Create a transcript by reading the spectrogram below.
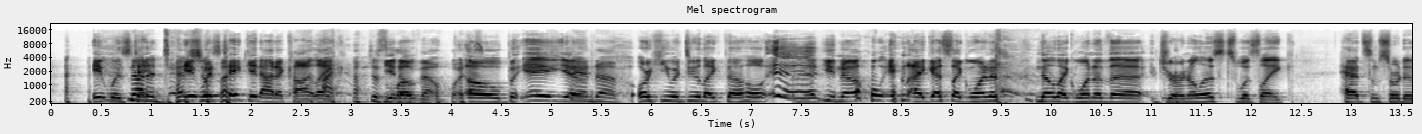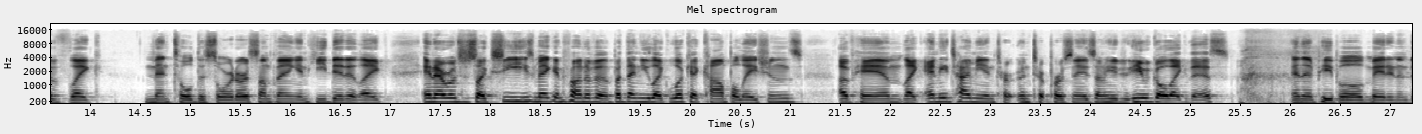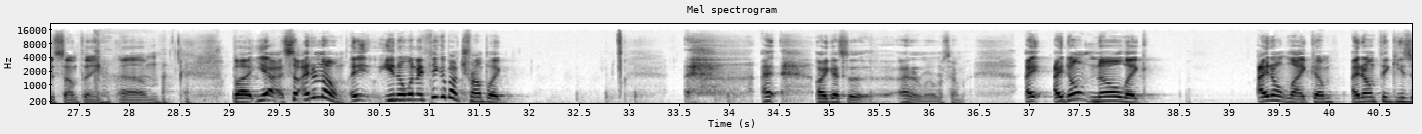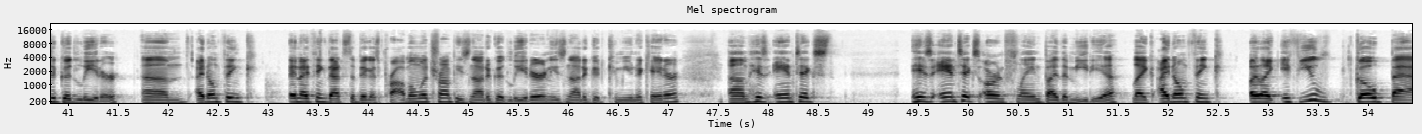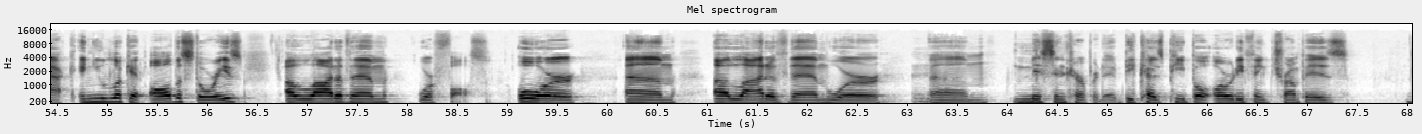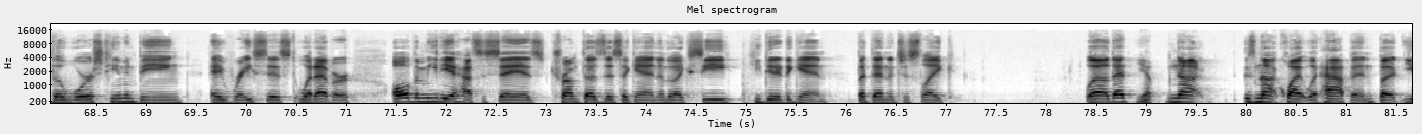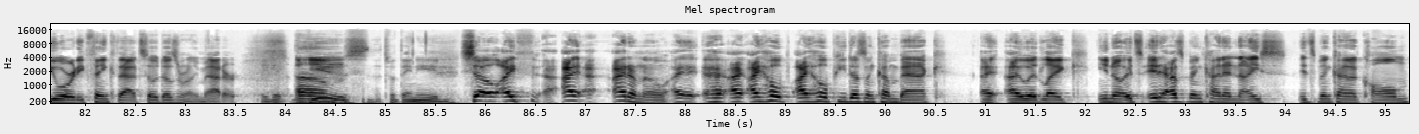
it was Not ta- it was taken out of con like I just you love know, that one. oh but yeah yeah Stand up. or he would do like the whole eh, you know and i guess like one of no like one of the journalists was like had some sort of like mental disorder or something and he did it like and everyone's just like see he's making fun of him but then you like look at compilations of him like anytime he inter- impersonated something he, he would go like this and then people made it into something um but yeah so i don't know It- you know when i think about trump like I, I guess uh, I don't remember what I'm talking about. I, I don't know. Like, I don't like him. I don't think he's a good leader. Um, I don't think, and I think that's the biggest problem with Trump. He's not a good leader, and he's not a good communicator. Um, his antics, his antics are inflamed by the media. Like, I don't think, uh, like, if you go back and you look at all the stories, a lot of them were false, or um, a lot of them were um, misinterpreted because people already think Trump is the worst human being, a racist, whatever. All the media has to say is Trump does this again, and they're like, "See, he did it again." But then it's just like, well, that Yep. not is not quite what happened, but you already think that, so it doesn't really matter. They get the Um, views. That's what they need. So I, th- I, I, I don't know. I, I, I hope, I hope he doesn't come back. I, I would like, you know, it's, it has been kind of nice. It's been kind of calm,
